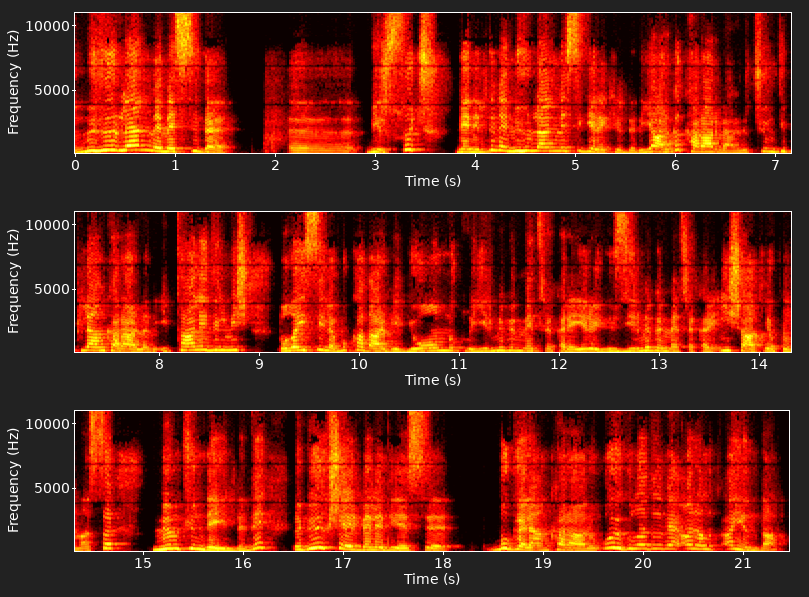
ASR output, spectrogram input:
mühürlenmemesi de e, bir suç denildi ve mühürlenmesi gerekir dedi. Yargı karar verdi. Çünkü plan kararları iptal edilmiş. Dolayısıyla bu kadar bir yoğunluklu 20 bin metrekare yere 120 bin metrekare inşaat yapılması mümkün değil dedi. Ve Büyükşehir Belediyesi bu gelen kararı uyguladı ve Aralık ayında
